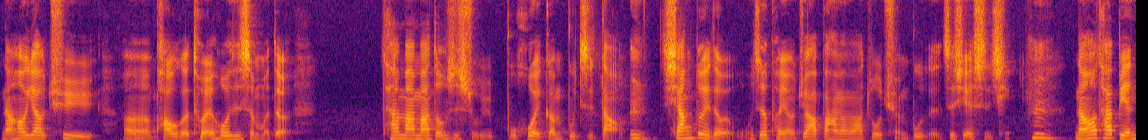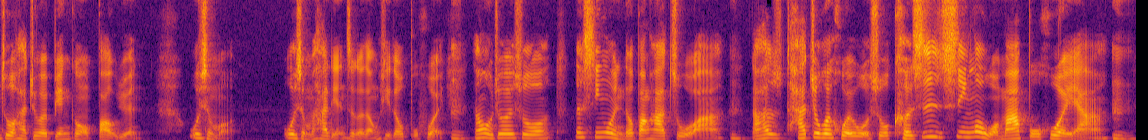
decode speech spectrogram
然后要去呃跑个腿或是什么的，他妈妈都是属于不会跟不知道。嗯，相对的，我这朋友就要帮他妈妈做全部的这些事情。嗯，然后他边做，他就会边跟我抱怨为什么。为什么他连这个东西都不会？然后我就会说，那是因为你都帮他做啊。然后他他就会回我说，可是是因为我妈不会呀、嗯，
